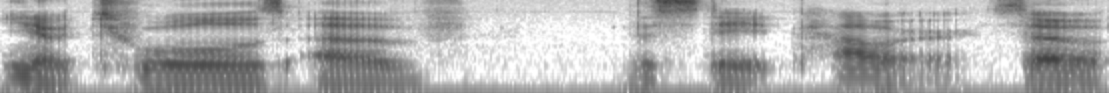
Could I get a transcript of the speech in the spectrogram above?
you know tools of the state power. So,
